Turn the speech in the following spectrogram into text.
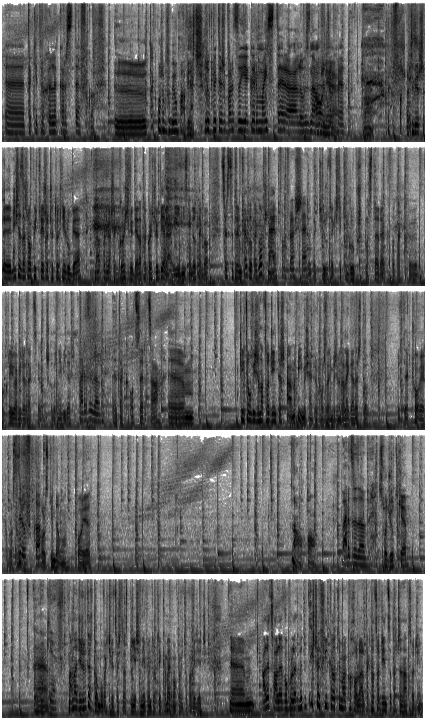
e, takie trochę lekarstewko. Yy, tak możemy sobie omawiać. Lubię też bardzo Jägermeistera, ale uznałam, O że nie. trochę... A. Znaczy wiesz, y, mi się zaczęło pić tej rzeczy, których nie lubię, no, ponieważ jak gość wybiera, to gość wybiera i nic mi do tego. Chcesz cytrynkę do tego, czy nie? Tak, poproszę. To tak ci rzucę jakiś taki grubszy plasterek, bo tak y, pokroiła mi redakcja, szkoda, że nie widać. Bardzo dobry. E, Tak od serca. Ym, czyli to mówisz, że na co dzień też... A, napijmy się najpierw, może zanim będziemy dalej gadać, to będzie jak człowiek po prostu Zdrówko. w polskim domu. Twoje. No, o, Bardzo dobry. słodziutkie. E, Tak jest. Mam nadzieję, że wy też w domu właściwie coś teraz pijecie. Nie wiem, tutaj kamerę mam to powiedzieć. Ale co, ale w ogóle... Jeszcze chwilkę o tym alkoholu, ale tak na co dzień, co znaczy na co dzień?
